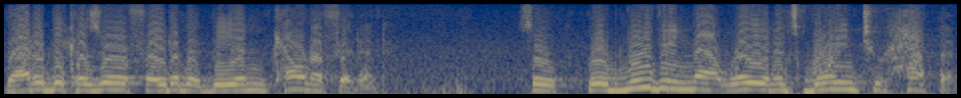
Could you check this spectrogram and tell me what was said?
That or because they're afraid of it being counterfeited. So we're moving that way, and it's going to happen.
